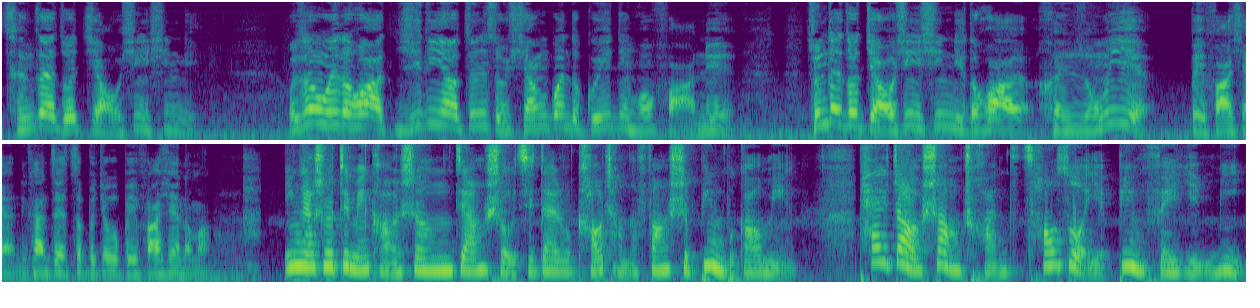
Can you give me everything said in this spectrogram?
存在着侥幸心理。我认为的话，一定要遵守相关的规定和法律。存在着侥幸心理的话，很容易。被发现，你看这次不就被发现了吗？应该说，这名考生将手机带入考场的方式并不高明，拍照上传的操作也并非隐秘。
